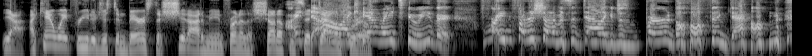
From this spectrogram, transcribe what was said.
Yeah, I can't wait for you to just embarrass the shit out of me in front of the shut up and I sit know, down crew. I can't wait to either. Right in front of shut up and sit down, I could just burn the whole thing down.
